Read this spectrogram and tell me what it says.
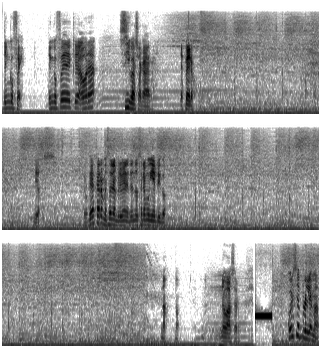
tengo fe. Tengo fe de que ahora sí va a sacar. Espero. Dios. Lo que dejar me sale en primer intento, seré muy épico. No, no. No va a ser. ¿Cuál es el problema?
